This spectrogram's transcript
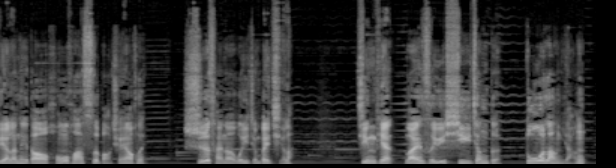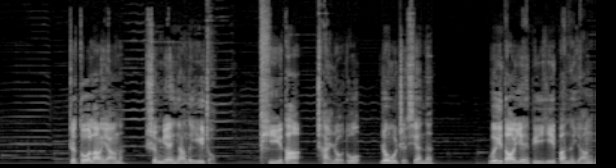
点了那道红花四宝全羊烩，食材呢我已经备齐了。今天来自于西江的多浪羊。这多浪羊呢，是绵羊的一种，体大、产肉多、肉质鲜嫩，味道也比一般的羊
